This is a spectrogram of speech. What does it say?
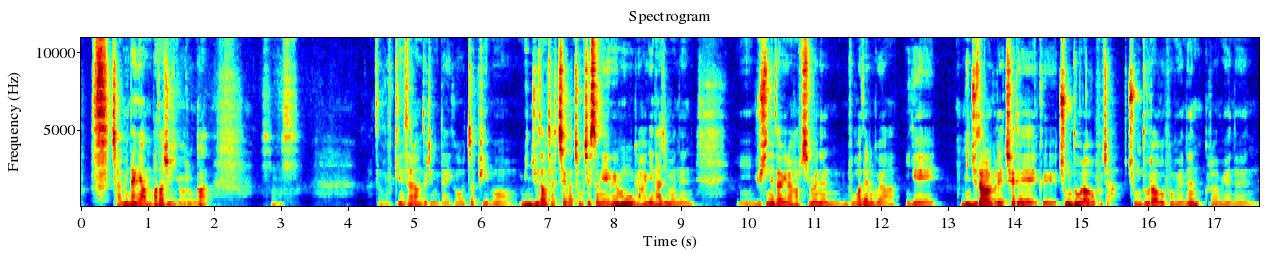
자민당이 안 받아주니까 그런가? 음, 웃긴 사람들입니다. 이거 어차피 뭐 민주당 자체가 정체성이 애매모호하긴 하지만은 유신회당이랑 합치면은 뭐가 되는 거야? 이게 민주당을 그래 최대 그 중도라고 보자. 중도라고 보면은 그러면은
